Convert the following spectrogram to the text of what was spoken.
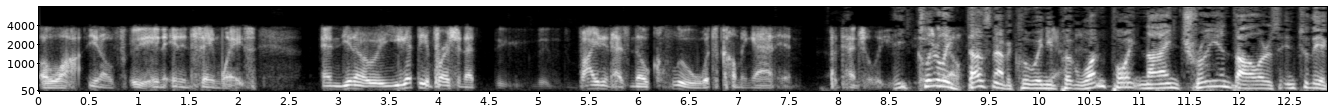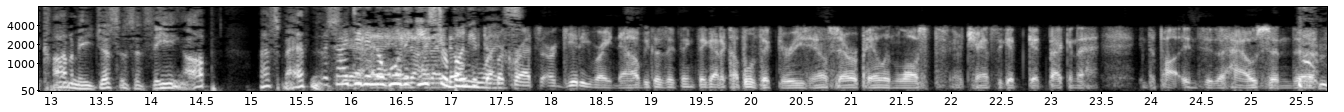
a lot, you know, in, in insane ways, and you know you get the impression that Biden has no clue what's coming at him potentially. He clearly you know? doesn't have a clue when you Yeah. put 1.9 trillion dollars into the economy just as it's eating up. That's madness. The guy didn't know who and- the and I Easter know Bunny the was. Democrats are giddy right now because they think they got a couple of victories. You know, Sarah Palin lost you know, a chance to get get back in the into into the House, and uh, you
